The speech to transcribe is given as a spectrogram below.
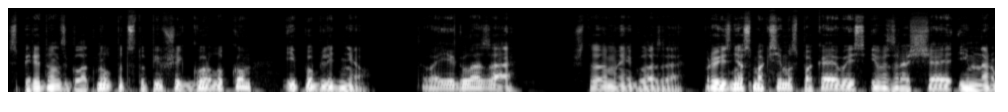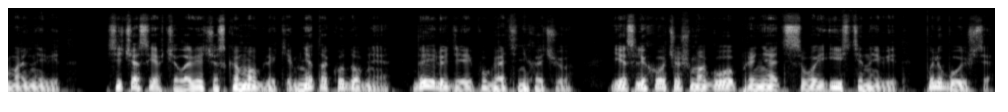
Спиридон сглотнул подступивший к горлу ком и побледнел. «Твои глаза». «Что мои глаза?» – произнес Максим, успокаиваясь и возвращая им нормальный вид. «Сейчас я в человеческом облике, мне так удобнее, да и людей пугать не хочу. Если хочешь, могу принять свой истинный вид, полюбуешься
